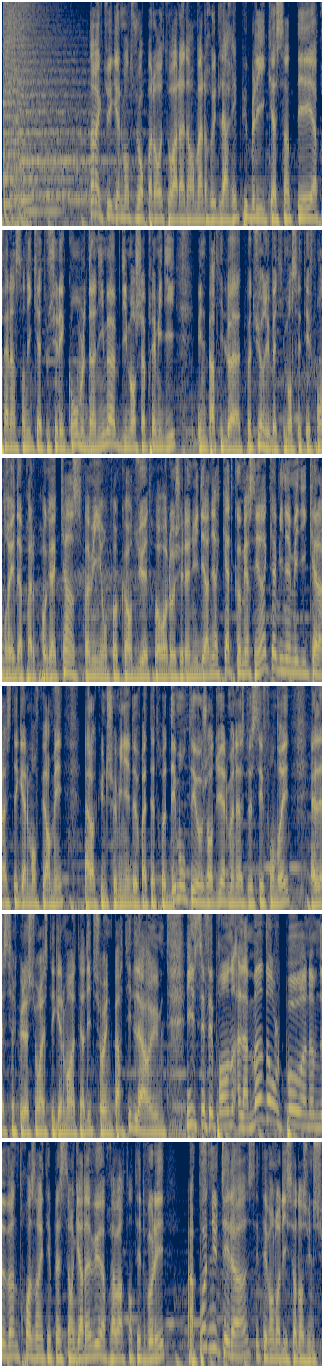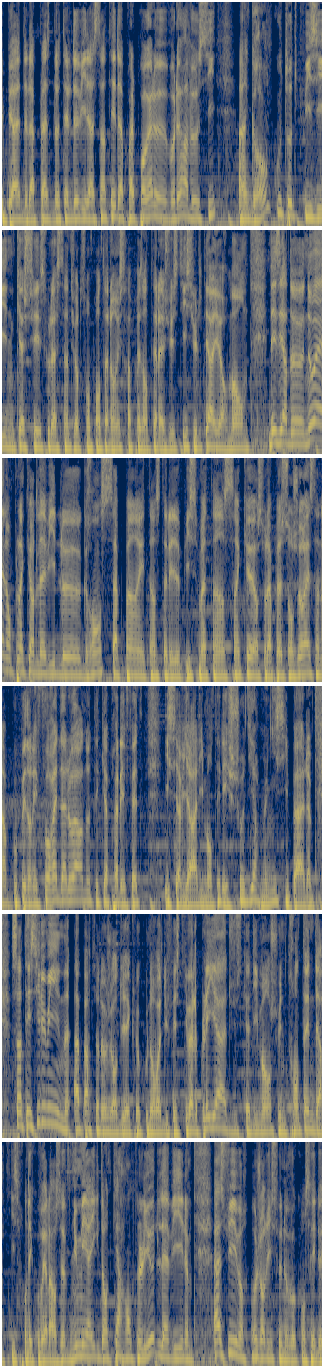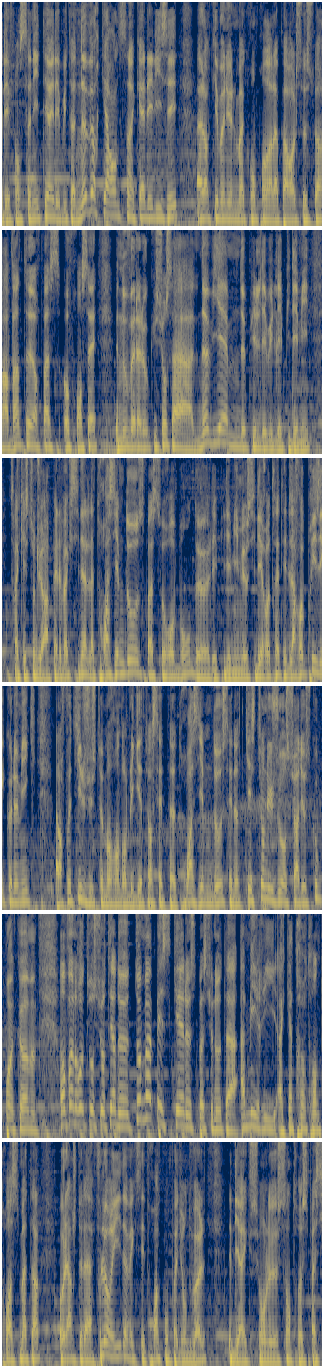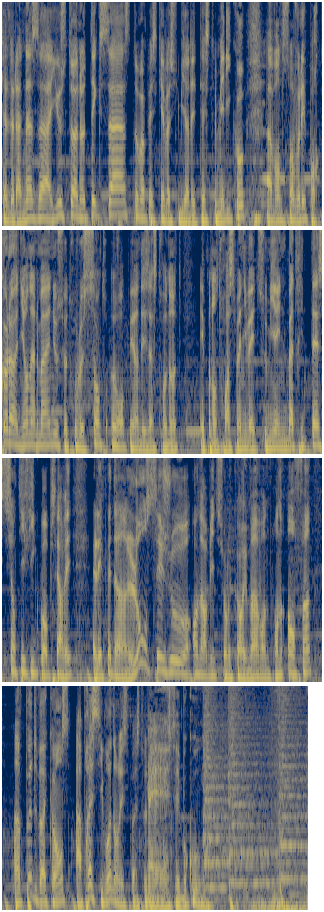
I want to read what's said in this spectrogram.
Dans l'actu également, toujours pas de retour à la normale rue de la République à saint après l'incendie qui a touché les combles d'un immeuble dimanche après-midi. Une partie de la toiture du bâtiment s'est effondrée. D'après le progrès, 15 familles ont encore dû être relogées la nuit dernière. Quatre commerces et un cabinet médical restent également fermés alors qu'une cheminée devrait être démontée aujourd'hui. Elle menace de s'effondrer. La circulation reste également interdite sur une partie de la rue. Il s'est fait prendre la main dans le pot. Un homme de 23 ans a été placé en garde à vue après avoir tenté de voler un pot de Nutella, c'était vendredi soir dans une supérette de la place de l'hôtel de ville à saint D'après le progrès, voleur avait aussi un grand couteau de cuisine caché sous la ceinture de son pantalon. Il sera présenté à la justice ultérieurement. Désert de Noël en plein cœur de la ville. Le grand sapin est installé depuis ce matin, 5 heures sur la place Jean Jaurès. Un arbre coupé dans les forêts de la Loire. Notez qu'après les fêtes, il servira à alimenter les chaudières municipales. saint s'illumine à partir d'aujourd'hui avec le coup d'envoi du festival Pléiade jusqu'à dimanche. Une trentaine d'artistes feront découvrir leurs œuvres numériques dans 40 lieux de la ville. À suivre aujourd'hui ce nouveau conseil de défense sanitaire. Il débute à 9h45 à l'Elysée, alors qu'Emmanuel Macron prendra la parole ce soir à 20h face aux Français. nouvelle allocution, sa neuvième depuis le début de l'épidémie. Il sera question du rappel vaccinal, la troisième dose face au rebond de l'épidémie, mais aussi des retraites et de la reprise économique. Alors faut-il justement rendre obligatoire cette troisième dose? C'est notre question du jour sur radioscoop.com. Enfin, le retour sur Terre de Thomas Pesquet, le spationaute à Améry à 4h33 ce matin, au large de la Floride, avec ses trois compagnons de vol. Direction le centre spatial de la NASA à Houston, au Texas. Thomas Pesquet va subir des tests médicaux avant de s'envoler pour Cologne, en Allemagne, où se trouve le Centre européen des astronautes. Et pendant trois semaines, il va être soumis à une batterie de tests scientifiques pour observer l'effet d'un long séjour en orbite sur le corps humain avant de prendre enfin un peu de vacances après six mois dans l'espace. Eh, c'est beaucoup.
